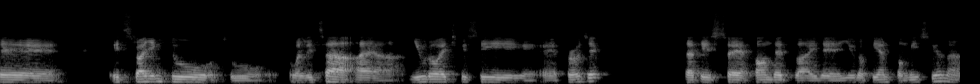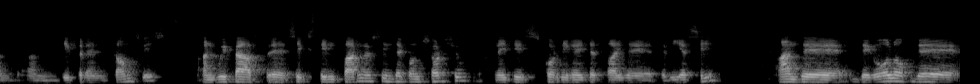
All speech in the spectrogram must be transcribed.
uh, it's trying to, to well, it's a, a Euro HPC uh, project that is uh, funded by the European Commission and, and different countries. And we have uh, 16 partners in the consortium, and it is coordinated by the, the BSC. And the, the goal of the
